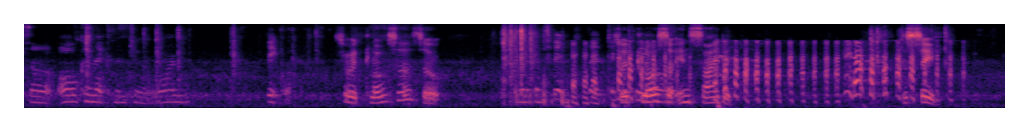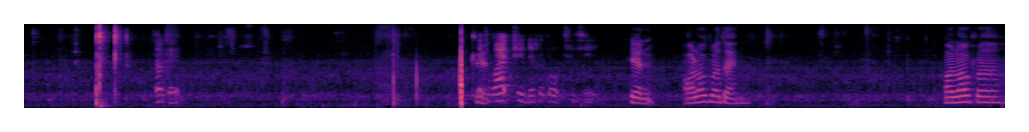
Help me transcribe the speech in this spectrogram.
So all connect into one big one. So it closer, so it spin. So it closer inside it. the same. Okay. Good. It's too difficult to see. Yeah, all over then. All over.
